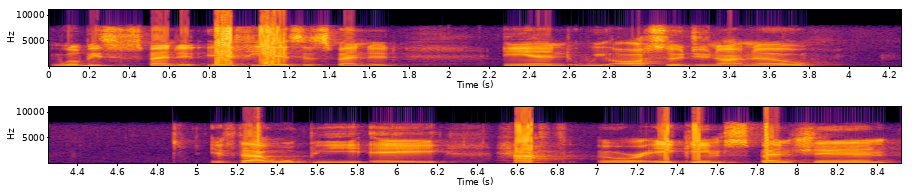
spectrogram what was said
will be suspended if he is suspended, And we also do not know if that will be a half or eight game suspension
